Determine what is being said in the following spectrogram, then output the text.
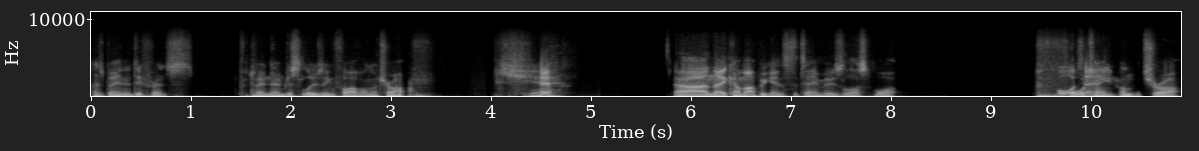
has been the difference between them just losing five on the trot. yeah. Uh, and they come up against the team who's lost what? 14? on the trot.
